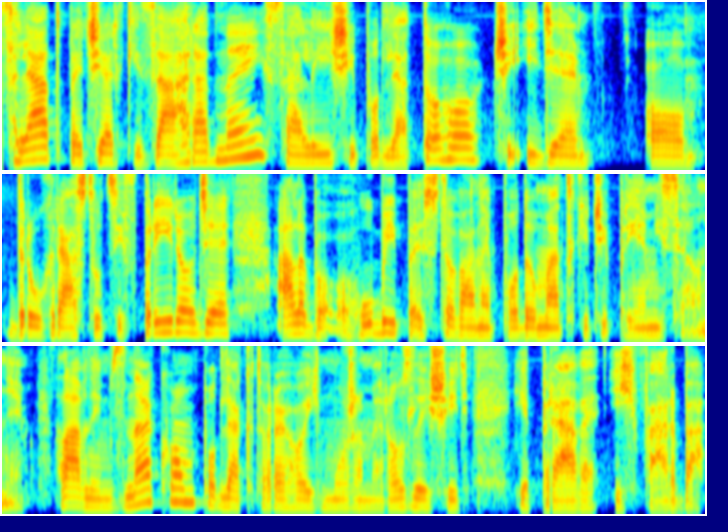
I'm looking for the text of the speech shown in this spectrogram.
Vzhľad pečiarky záhradnej sa líši podľa toho, či ide o druh rastúci v prírode alebo o huby pestované podomácky či priemyselne. Hlavným znakom, podľa ktorého ich môžeme rozlišiť, je práve ich farba.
